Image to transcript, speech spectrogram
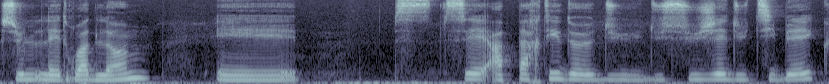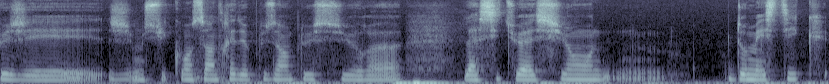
sur les droits de l'homme. Et c'est à partir de- du, du sujet du Tibet que je me suis concentrée de plus en plus sur euh, la situation domestique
